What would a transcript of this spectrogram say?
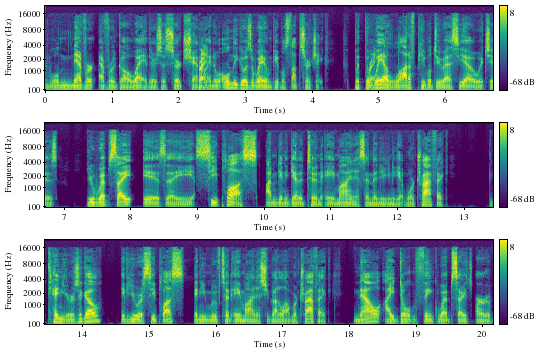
will never ever go away. There's a search channel, Right. and it only goes away when people stop searching. But the Right. way a lot of people do SEO, which is your website is a C plus, I'm going to get it to an A minus, and then you're going to get more traffic. Ten years ago, if you were a C plus and you moved to an A minus, you got a lot more traffic. Now I don't think websites are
